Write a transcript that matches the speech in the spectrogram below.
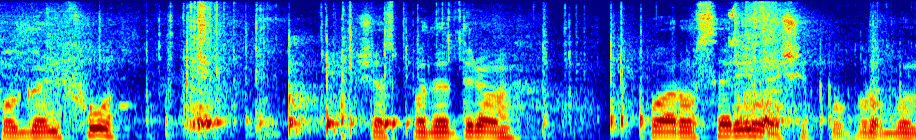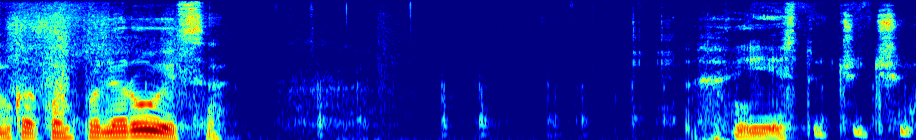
по гольфу. Сейчас подотрем пару сориночек, попробуем, как он полируется. Есть тут чуть-чуть.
